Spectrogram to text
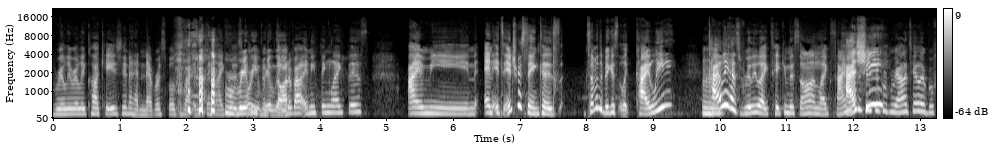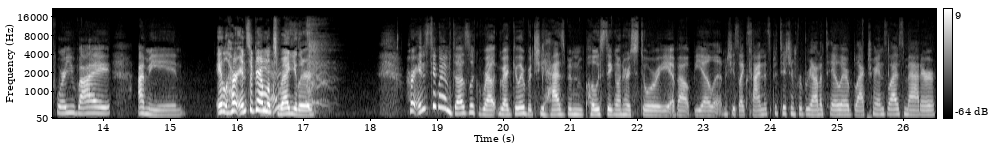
really, really Caucasian and had never spoken about anything like this, or even really. thought about anything like this, I mean, and it's interesting because some of the biggest, like Kylie, mm-hmm. Kylie has really like taken this on. Like, sign Has she? for Breonna Taylor before you buy. I mean, It, her Instagram looks regular. her Instagram does look re- regular, but she has been posting on her story about BLM. She's like, sign this petition for Breonna Taylor. Black Trans Lives Matter.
